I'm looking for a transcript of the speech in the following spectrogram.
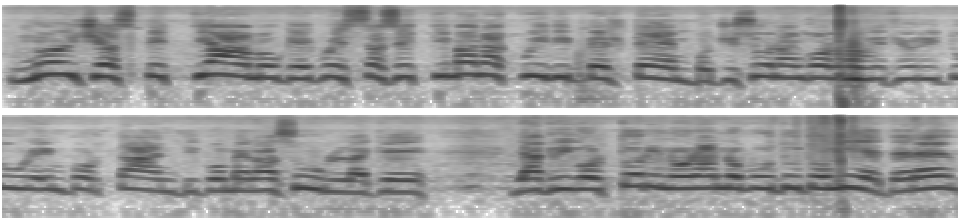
Noi ci aspettiamo che questa settimana qui di bel tempo ci sono ancora delle fioriture importanti come la sulla che gli agricoltori non hanno potuto mietere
